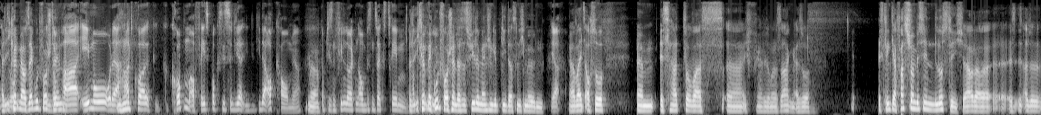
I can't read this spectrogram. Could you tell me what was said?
Also ich so, könnte mir auch sehr gut in so ein vorstellen. paar Emo- oder Mhm. Hardcore-Gruppen auf Facebook siehst du die, da- die da auch kaum, ja. Ja. Ich glaube, die sind vielen Leuten auch ein bisschen zu extrem. Also ich könnte mir gut vorstellen, dass es viele Menschen gibt, die das nicht mögen. Ja, Ja, weil es auch so, ähm, es hat sowas, äh, ich, ja, wie soll man das sagen? Also es klingt ja fast schon ein bisschen lustig, ja, oder äh, es ist also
